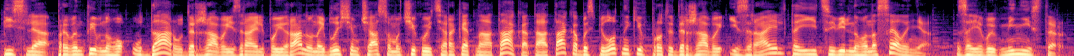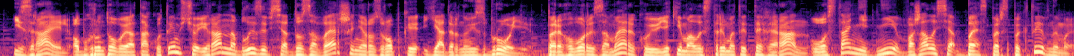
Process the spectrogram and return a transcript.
Після превентивного удару держави Ізраїль по Ірану найближчим часом очікується ракетна атака та атака безпілотників проти держави Ізраїль та її цивільного населення, заявив міністр. Ізраїль обґрунтовує атаку тим, що Іран наблизився до завершення розробки ядерної зброї. Переговори з Америкою, які мали стримати Тегеран, у останні дні вважалися безперспективними.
